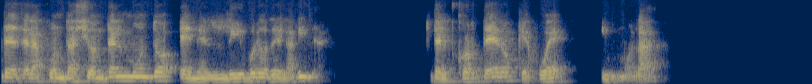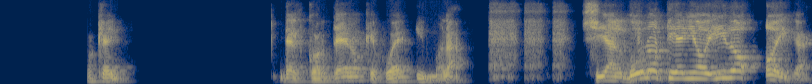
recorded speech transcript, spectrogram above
desde la fundación del mundo en el libro de la vida del cordero que fue inmolado. ¿Ok? Del cordero que fue inmolado. Si alguno tiene oído, oiga.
